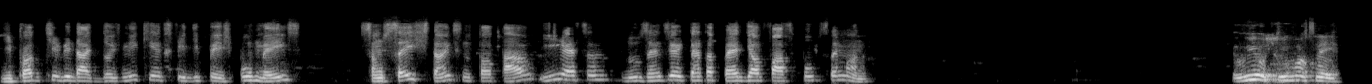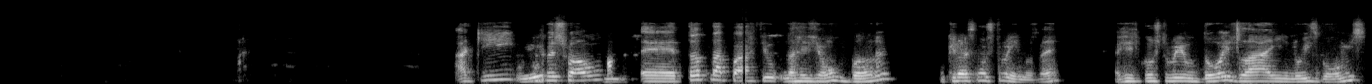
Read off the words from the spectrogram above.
de produtividade de 2.500 quilos de peixe por mês. São seis tanques no total e essas 280 pés de alface por semana. Wilson, e você? Aqui, o pessoal, é, tanto na parte, na região urbana, o que nós construímos, né? A gente construiu dois lá em Luiz Gomes,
